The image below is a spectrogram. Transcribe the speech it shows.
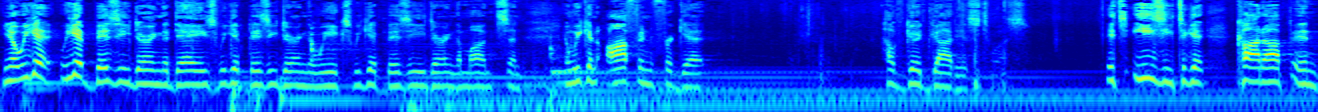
You know, we get we get busy during the days, we get busy during the weeks, we get busy during the months, and, and we can often forget how good God is to us. It's easy to get caught up in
